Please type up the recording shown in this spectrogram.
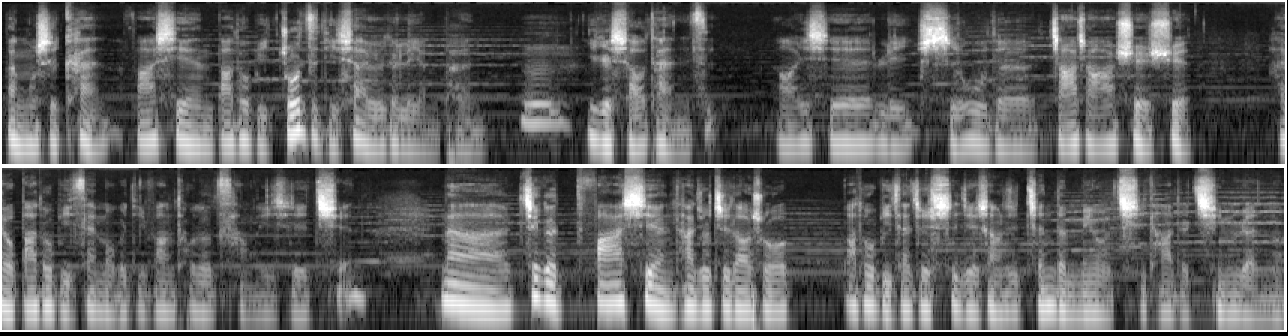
办公室看，发现巴托比桌子底下有一个脸盆，嗯，一个小毯子，然后一些里食物的渣渣屑屑。还有巴托比在某个地方偷偷藏了一些钱，那这个发现他就知道说，巴托比在这世界上是真的没有其他的亲人了。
